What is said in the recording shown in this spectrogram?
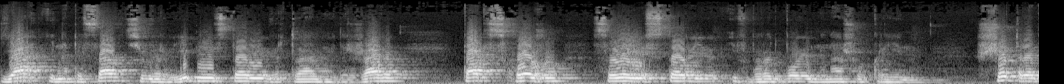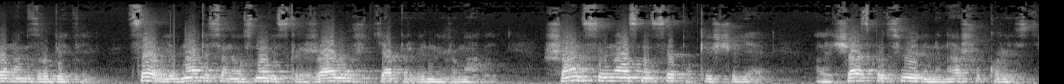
я і написав цю вірогідну історію віртуальної держави, так схожу своєю історією і боротьбою на нашу Україну. Що треба нам зробити? Це об'єднатися на основі скрижалю життя первинної громади. Шанси у нас на це поки що є, але час працює не на нашу користь.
